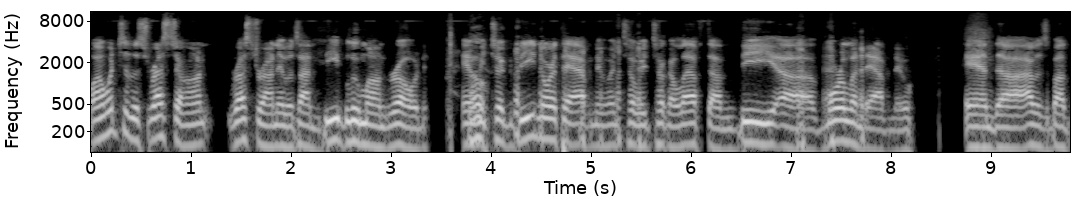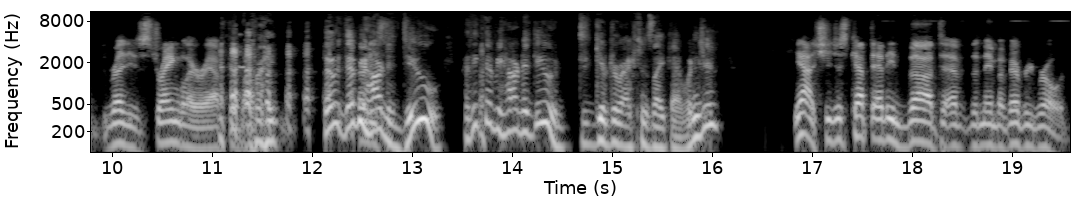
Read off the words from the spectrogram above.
Well, I went to this restaurant. Restaurant. It was on the Bluemound Road, and we Oh. took the North Avenue until we took a left on the uh, Moreland Avenue, and uh, I was about ready to strangle her after about Right. That would, that'd be hard to do. I think that'd be hard to do to give directions like that, wouldn't you? Yeah, she just kept adding the to the name of every road.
